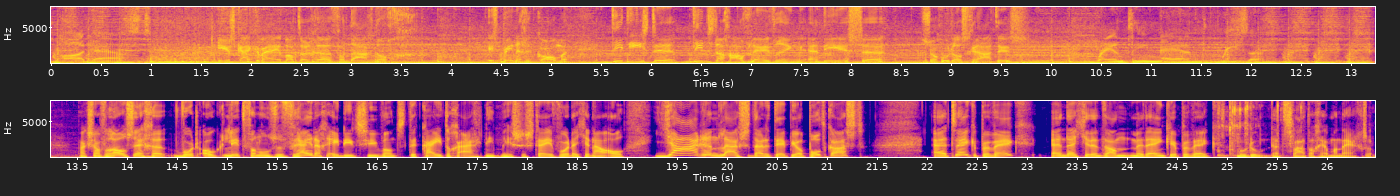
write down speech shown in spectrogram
Podcast. Kijken wij wat er eh, vandaag nog is binnengekomen. Dit is de dinsdagaflevering en die is eh, zo goed als gratis. Ranting and Reason. Maar ik zou vooral zeggen, word ook lid van onze vrijdageditie, want dat kan je toch eigenlijk niet missen. Stel je voor dat je nou al jaren luistert naar de TPO-podcast. eh, twee keer per week. En dat je het dan met één keer per week moet doen. Dat slaat toch helemaal nergens op.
